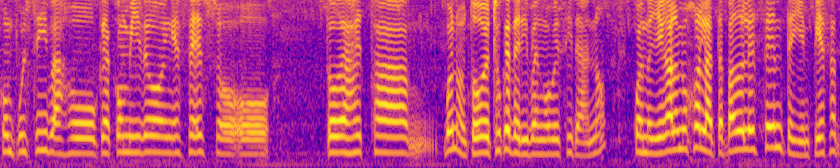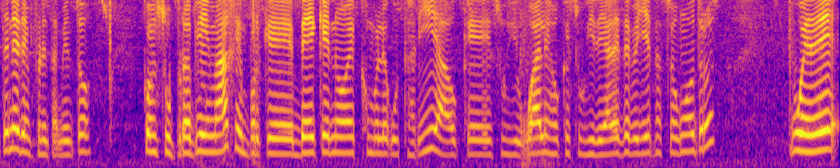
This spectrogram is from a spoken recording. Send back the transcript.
compulsivas o que ha comido en exceso o todas estas, bueno, todo esto que deriva en obesidad, ¿no? Cuando llega a lo mejor la etapa adolescente y empieza a tener enfrentamientos con su propia imagen porque ve que no es como le gustaría o que sus iguales o que sus ideales de belleza son otros, puede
